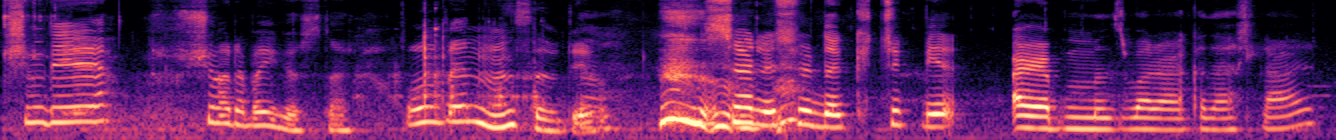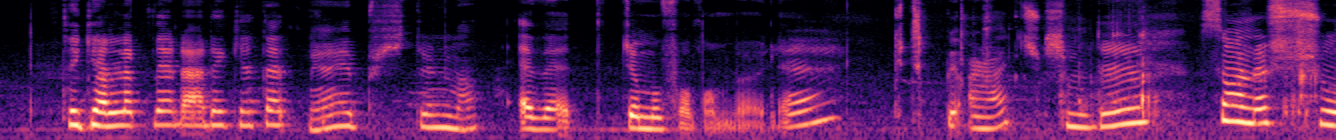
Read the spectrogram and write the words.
Şimdi şu arabayı göster. O benim en sevdiğim. Şöyle şurada küçük bir arabamız var arkadaşlar. Tekerlekleri hareket etmiyor. Yapıştırma. Evet camı falan böyle. Küçük bir araç. Şimdi Sonra şu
